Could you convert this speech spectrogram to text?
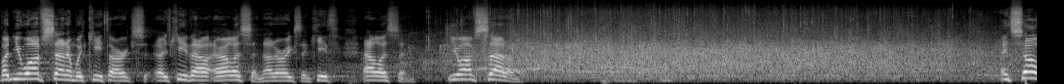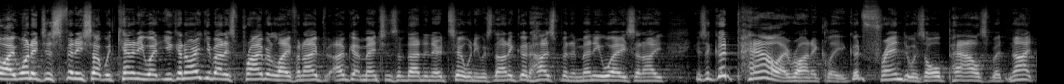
But you offset him with Keith, Erickson, uh, Keith Ellison, not Erickson, Keith Ellison. You offset him. And so I want to just finish up with Kennedy. What you can argue about his private life, and I've, I've got mentions of that in there too. When he was not a good husband in many ways, and I he was a good pal, ironically, a good friend to his old pals, but not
